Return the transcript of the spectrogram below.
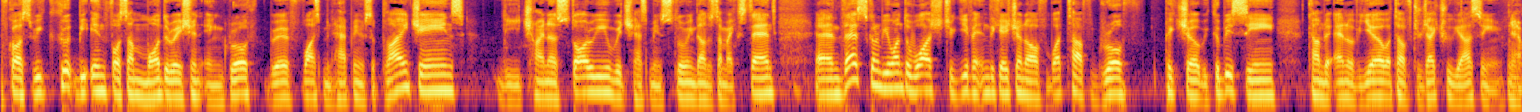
Of course, we could be in for some moderation in growth with what's been happening with supply chains. The China story, which has been slowing down to some extent. And that's going to be one to watch to give an indication of what type of growth picture we could be seeing come the end of the year, what type of trajectory we are seeing. Yeah.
